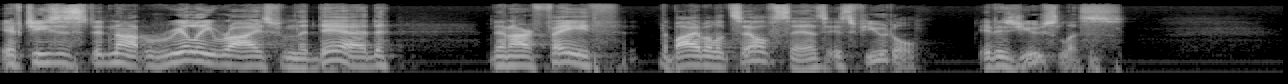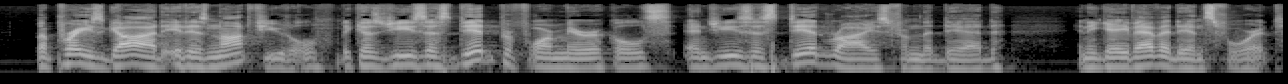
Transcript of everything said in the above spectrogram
if Jesus did not really rise from the dead, then our faith, the Bible itself says, is futile. It is useless. But praise God, it is not futile because Jesus did perform miracles and Jesus did rise from the dead, and he gave evidence for it.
